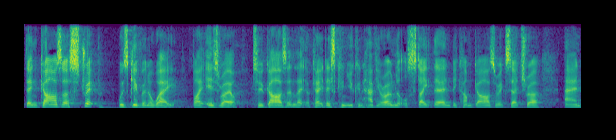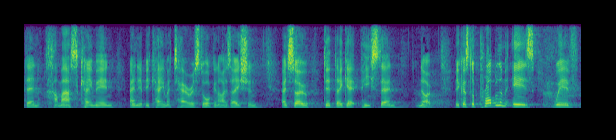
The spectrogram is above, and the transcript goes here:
then Gaza Strip was given away by Israel to Gaza. And let, okay, this can, you can have your own little state there and become Gaza, etc. And then Hamas came in and it became a terrorist organization. And so, did they get peace then? No. Because the problem is with,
